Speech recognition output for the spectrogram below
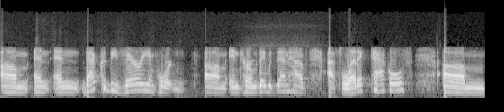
um, and and that could be very important um, in terms. They would then have athletic tackles. Um,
